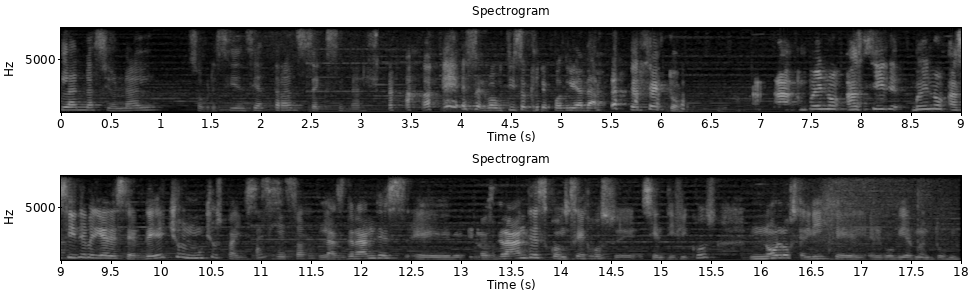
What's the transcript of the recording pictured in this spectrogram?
Plan Nacional sobre Ciencia Transseccional. es el bautizo que le podría dar. Perfecto. Ah, bueno, así, bueno, así debería de ser. De hecho, en muchos países, las grandes, eh, los grandes consejos eh, científicos no los elige el, gobierno en turno,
